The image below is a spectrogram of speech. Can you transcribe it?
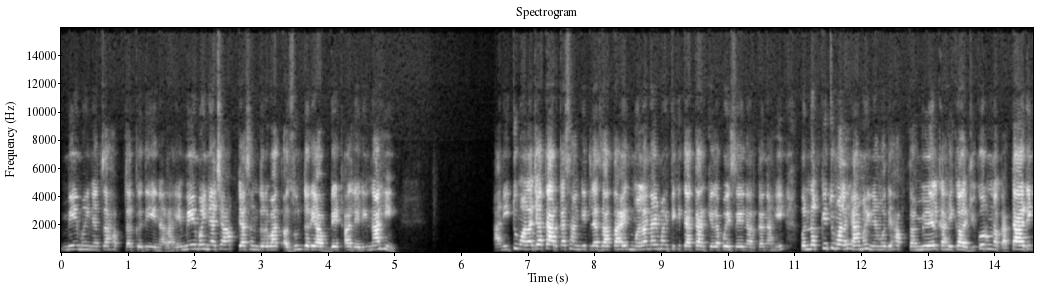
मे महिन्याचा हप्ता कधी येणार आहे? मे महिन्याच्या हप्त्या संदर्भात अजून तरी अपडेट आलेली नाही. आणि तुम्हाला ज्या तारखा सांगितल्या जात आहेत मला नाही माहिती की त्या तारखेला पैसे येणार का नाही पण नक्की तुम्हाला ह्या महिन्यामध्ये हप्ता मिळेल काही काळजी करू नका. तारीख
